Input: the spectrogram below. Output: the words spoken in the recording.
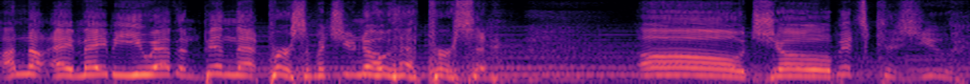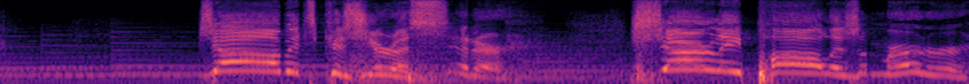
I know, hey, maybe you haven't been that person, but you know that person. Oh, Job, it's because you. Job, it's because you're a sinner. Surely Paul is a murderer.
